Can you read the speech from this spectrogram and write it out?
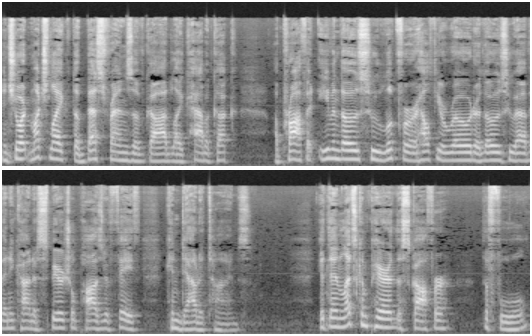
In short, much like the best friends of God, like Habakkuk, a prophet, even those who look for a healthier road or those who have any kind of spiritual positive faith can doubt at times. Yet then let's compare the scoffer, the fool,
